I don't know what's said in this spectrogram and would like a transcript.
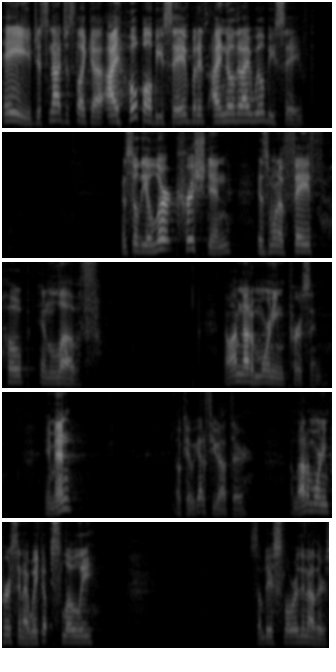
age. It's not just like a, I hope I'll be saved, but it's I know that I will be saved. And so the alert Christian is one of faith, hope, and love. Now, I'm not a morning person. Amen? Okay, we got a few out there. I'm not a morning person. I wake up slowly, some days slower than others.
